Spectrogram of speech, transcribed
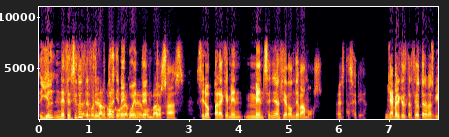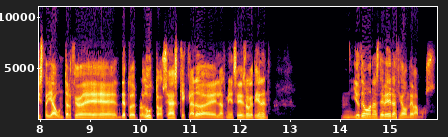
Yo necesito el tercero no para que me ¿eh? Cuenten cosas, sino para que me, me enseñen hacia dónde vamos en esta serie. Que a Mm. ver, que el tercero te lo has visto ya un tercio de, de todo el producto. O sea, es que claro, eh, las miniseries es lo que tienen. Mm, Yo tengo ganas de ver hacia dónde vamos.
